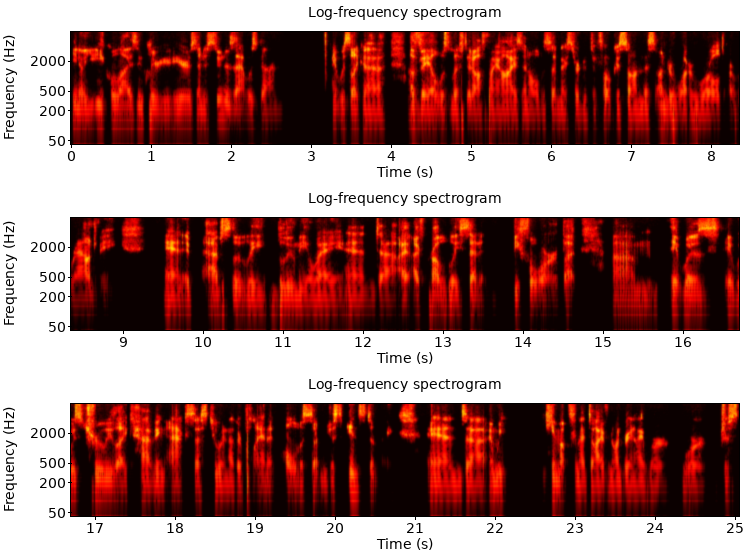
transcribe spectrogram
you know, you equalize and clear your ears. And as soon as that was done, it was like a, a veil was lifted off my eyes and all of a sudden i started to focus on this underwater world around me and it absolutely blew me away. And uh, I, have probably said it before, but um, it was it was truly like having access to another planet all of a sudden, just instantly. And uh, and we came up from that dive, and Andre and I were were just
